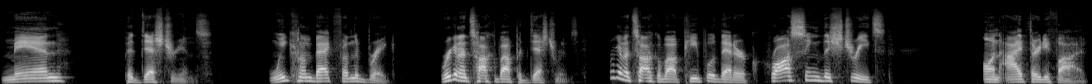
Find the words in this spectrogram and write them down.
man pedestrians. When we come back from the break, we're going to talk about pedestrians. We're going to talk about people that are crossing the streets on I 35.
